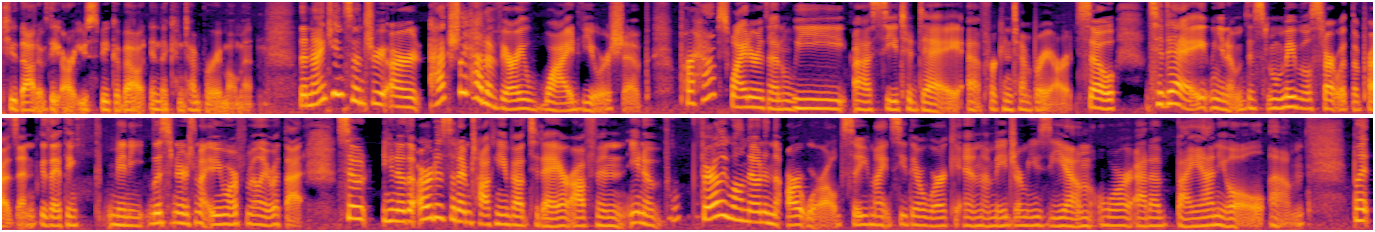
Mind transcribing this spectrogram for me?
to that of the art you speak about in the contemporary moment. The 19th century art actually had a very wide viewership, perhaps wider than we uh, see today uh, for contemporary art. So today, you know, this maybe we'll start with the present because I think many listeners might be more familiar with that. So, you know, the artists that I'm talking about today are often, you know, fairly well known in the art world. So you might see their work in a major museum or at a biennial. Um, but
